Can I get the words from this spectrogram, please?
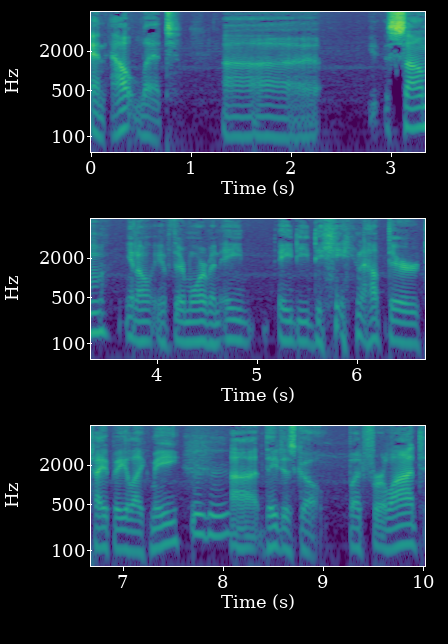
an outlet, uh, some you know if they're more of an ADD and out there type A like me, Mm-hmm. uh, they just go. But for a lot,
